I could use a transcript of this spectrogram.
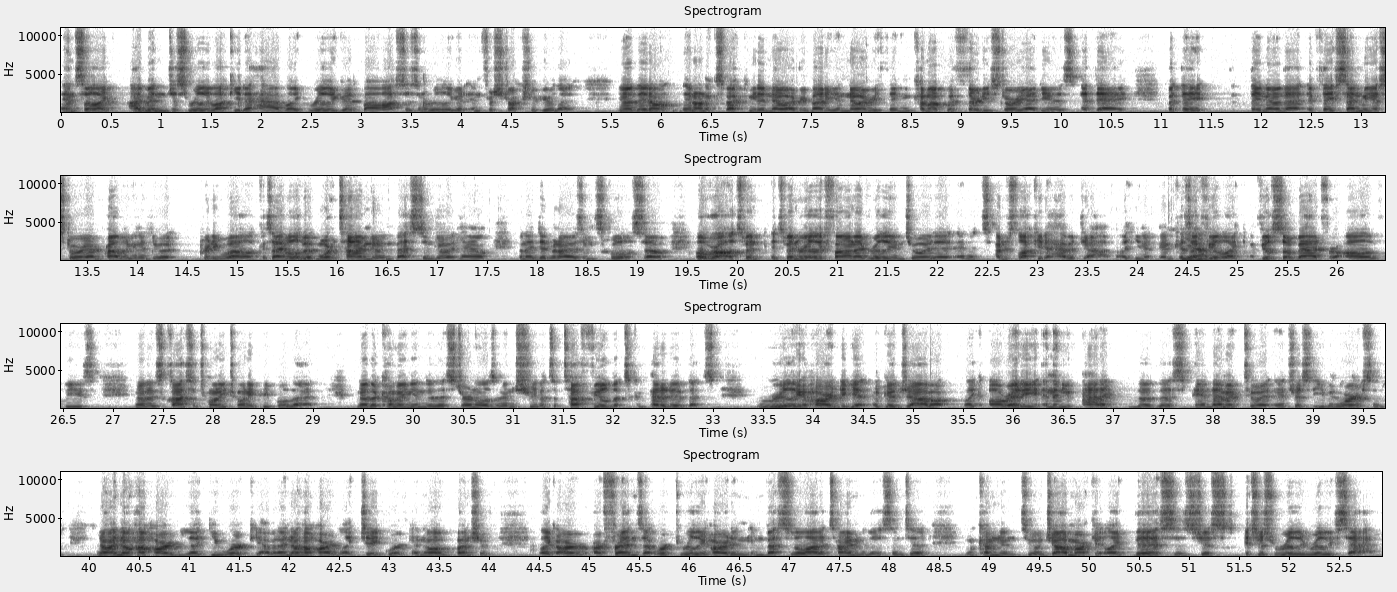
And so like I've been just really lucky to have like really good bosses and a really good infrastructure here that you know they don't they don't expect me to know everybody and know everything and come up with 30 story ideas a day, but they they know that if they send me a story, I'm probably going to do it pretty well because I have a little bit more time to invest into it now than I did when I was in school. So overall, it's been it's been really fun. I've really enjoyed it, and it's I'm just lucky to have a job. Like you know, and because yeah. I feel like I feel so bad for all of these you know this class of 2020 people that you know they're coming into this journalism industry. That's a tough field. That's competitive. That's really hard to get a good job uh, like already and then you add a, the, this pandemic to it and it's just even worse and you know i know how hard like you work yeah but i know how hard like jake worked i know a bunch of like our, our friends that worked really hard and invested a lot of time into this and to you know coming into a job market like this is just it's just really really sad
